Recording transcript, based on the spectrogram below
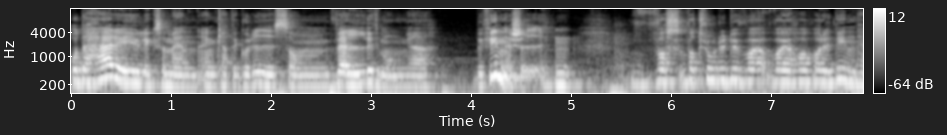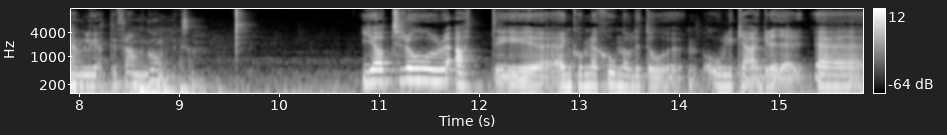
Och det här är ju liksom en, en kategori som väldigt många befinner sig i. Mm. Vad, vad tror du, du vad, vad har varit din hemlighet till framgång? Liksom? Jag tror att det är en kombination av lite olika grejer. Eh,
